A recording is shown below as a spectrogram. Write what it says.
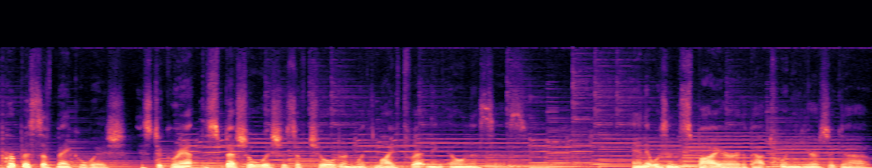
purpose of Make-A-Wish is to grant the special wishes of children with life-threatening illnesses. And it was inspired about 20 years ago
